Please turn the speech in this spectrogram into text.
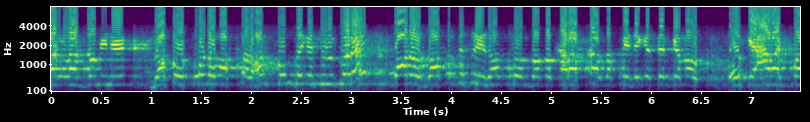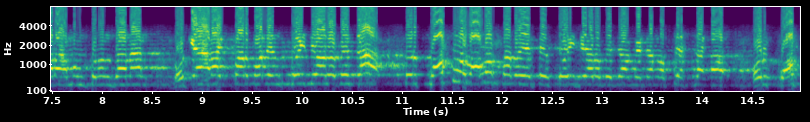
বাংলার জমিনে যত ছোট বাচ্চার হস্তন থেকে শুরু করে বড় যত কিছুই ধর্ষণ যত খারাপ কাজ আপনি দেখেছেন কেন? ওকে আর একবার আমন্ত্রণ জানান, ওকে আর একবার বলেন, সৌদি আরবে যা, তোর কত অবস্থা রয়েছে, সৌদি আরবে যা, মেটানোর চেষ্টা কর। ওর কত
